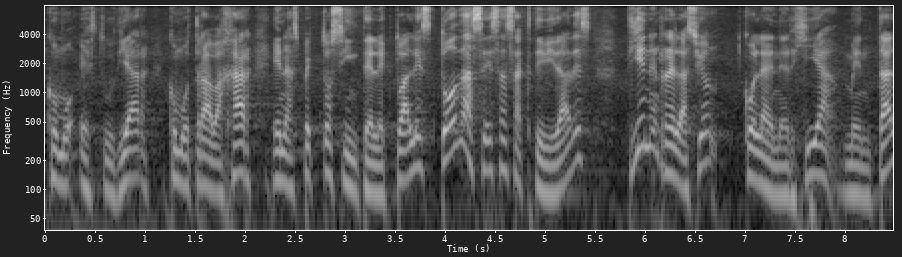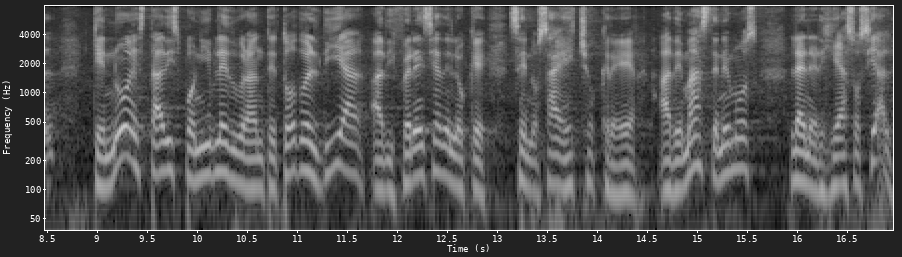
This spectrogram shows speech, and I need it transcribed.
como estudiar, como trabajar en aspectos intelectuales, todas esas actividades tienen relación con la energía mental que no está disponible durante todo el día, a diferencia de lo que se nos ha hecho creer. Además tenemos la energía social.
